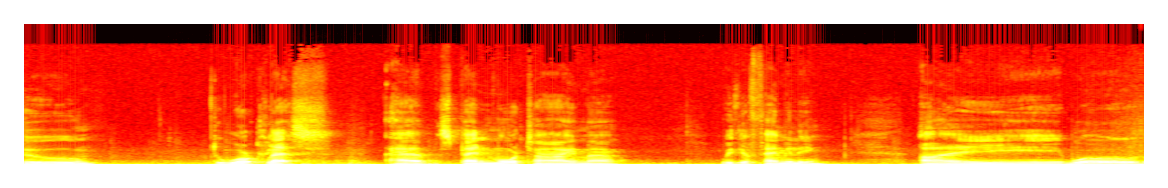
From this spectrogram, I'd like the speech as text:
to to work less, have spend more time uh, with your family. I well,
